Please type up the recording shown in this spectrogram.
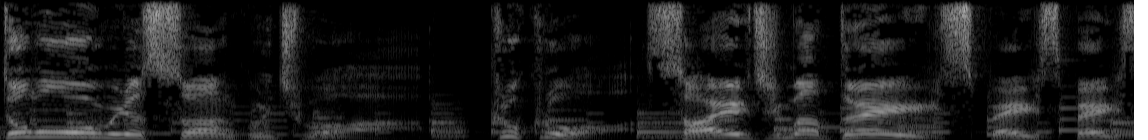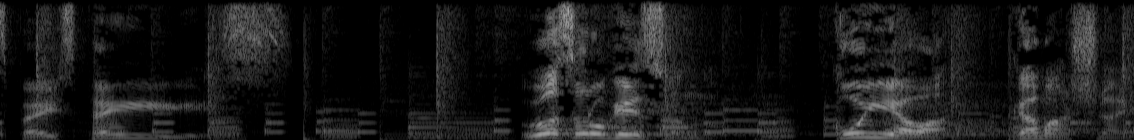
どうも、皆さん、こんにちは。クロクロ、冴島です。スペース、スペース、スペース、スペース。噂のゲンさんの、今夜は我慢しないで。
